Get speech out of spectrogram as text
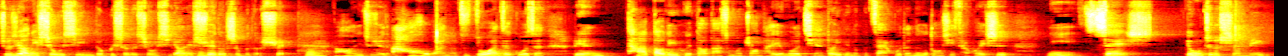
就是要你休息，你都不舍得休息；要你睡都舍不得睡。嗯然后你就觉得啊，好好玩哦！这做完这个过程，连他到底会到达什么状态，有没有钱，都一点都不在乎的那个东西，才会是你在用这个生命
